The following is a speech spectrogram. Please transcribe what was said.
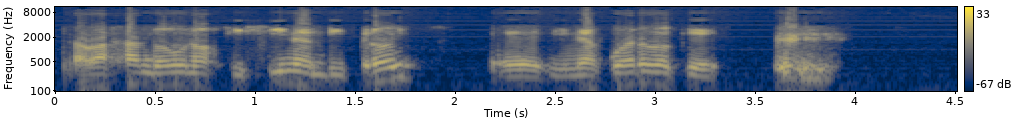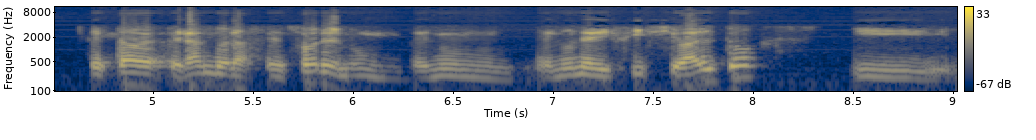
trabajando en una oficina en Detroit eh, y me acuerdo que estaba esperando el ascensor en un, en un, en un edificio alto y,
